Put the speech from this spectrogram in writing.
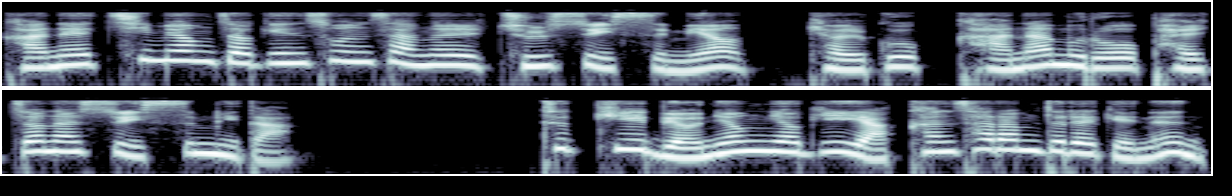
간에 치명적인 손상을 줄 수 있으며 결국 간암으로 발전할 수 있습니다. 특히 면역력이 약한 사람들에게는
